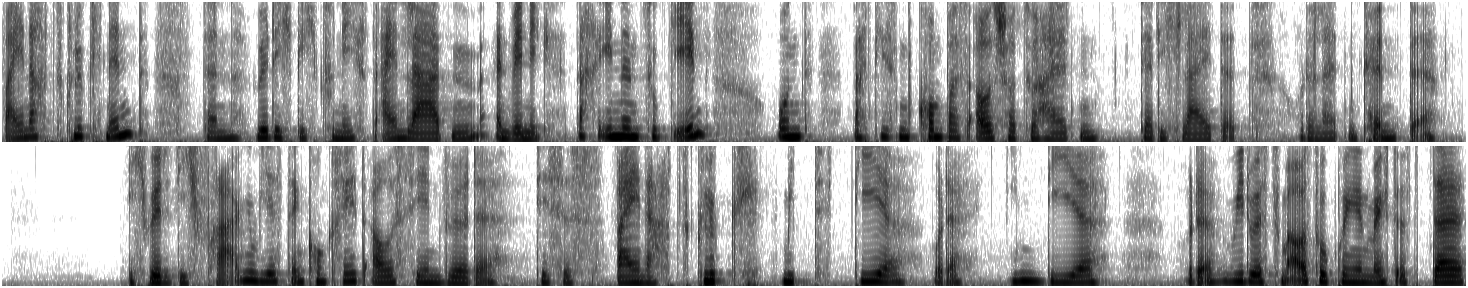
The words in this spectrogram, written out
Weihnachtsglück nennt, dann würde ich dich zunächst einladen, ein wenig nach innen zu gehen und nach diesem Kompass Ausschau zu halten, der dich leitet oder leiten könnte. Ich würde dich fragen, wie es denn konkret aussehen würde, dieses Weihnachtsglück mit dir oder in dir oder wie du es zum Ausdruck bringen möchtest. Da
